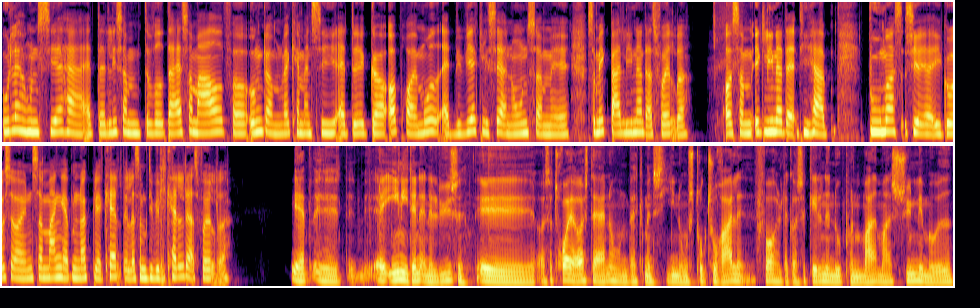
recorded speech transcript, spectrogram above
Ulla hun siger her, at der ligesom, du ved, der er så meget for ungdommen, hvad kan man sige, at øh, gøre oprør imod, at vi virkelig ser nogen, som, øh, som ikke bare ligner deres forældre, og som ikke ligner de her boomers, siger jeg i godsøjne, som mange af dem nok bliver kaldt, eller som de vil kalde deres forældre? Jeg øh, er enig i den analyse, øh, og så tror jeg også, der er nogle, hvad kan man sige, nogle strukturelle forhold, der gør sig gældende nu på en meget, meget synlig måde,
